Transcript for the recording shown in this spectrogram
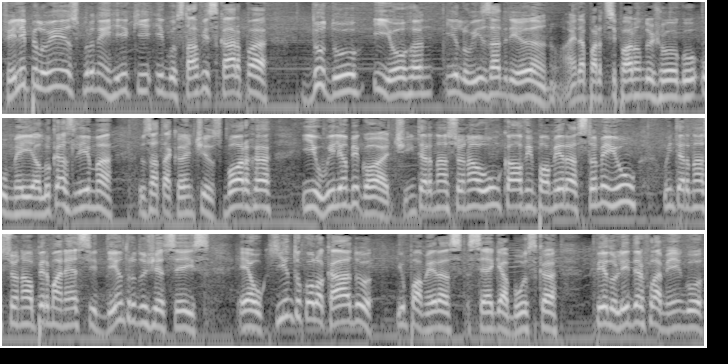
Felipe Luiz, Bruno Henrique e Gustavo Scarpa Dudu, Johan e Luiz Adriano. Ainda participaram do jogo o meia Lucas Lima, os atacantes Borja e William Bigode. Internacional 1, Calvin Palmeiras também 1. O Internacional permanece dentro do G6, é o quinto colocado e o Palmeiras segue a busca pelo líder Flamengo,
